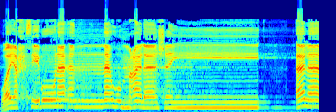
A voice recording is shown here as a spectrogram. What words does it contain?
ويحسبون انهم على شيء ألا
